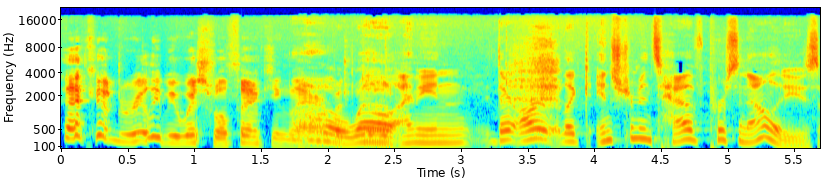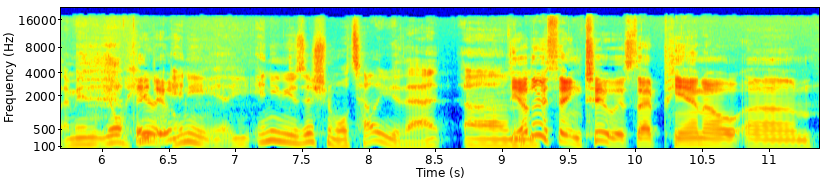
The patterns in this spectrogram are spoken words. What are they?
that could really be wishful thinking there. Oh but, well, uh, I mean, there are like instruments have personalities. I mean, you'll hear any any musician will tell you that. Um, the other thing, too, is that piano. Um,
